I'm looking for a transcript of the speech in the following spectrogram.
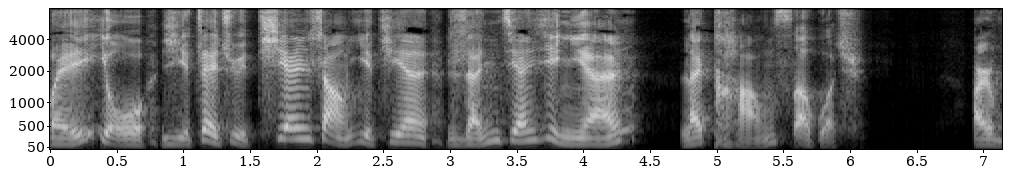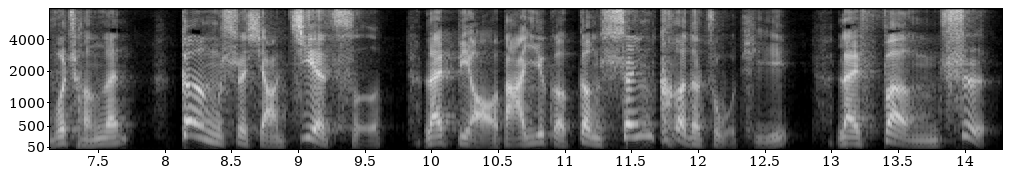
唯有以这句“天上一天，人间一年”来搪塞过去。而吴承恩更是想借此来表达一个更深刻的主题。来讽刺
